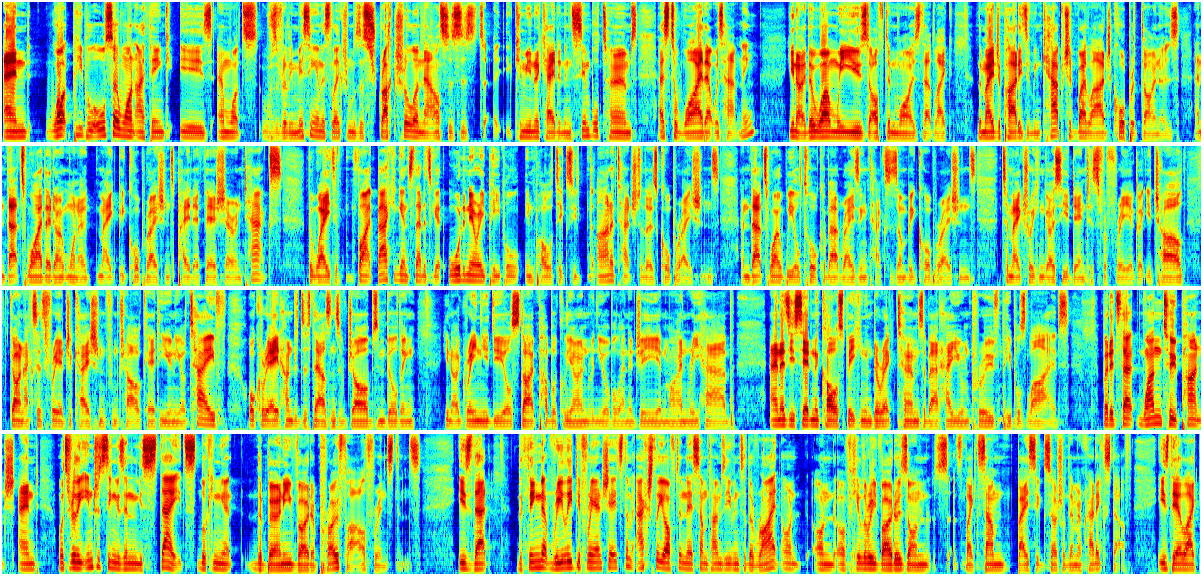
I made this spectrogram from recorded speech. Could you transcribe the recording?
And what people also want, I think, is and what's was really missing in this election was a structural analysis to, communicated in simple terms as to why that was happening. You know, the one we used often was that like the major parties have been captured by large corporate donors, and that's why they don't want to make big corporations pay their fair share in tax. The way to fight back against that is to get ordinary people in politics who aren't attached to those corporations, and that's why we'll talk about raising taxes on big corporations to make sure you can go see a dentist for free, or got your child go and access free education from childcare to uni or TAFE, or create hundreds of thousands of jobs in building, you know, Green New Deal, start publicly owned renewable energy and mine rehab. And as you said, Nicole, speaking in direct terms about how you improve people's lives. But it's that one two punch. And what's really interesting is in the States, looking at the Bernie voter profile, for instance, is that the thing that really differentiates them actually often they're sometimes even to the right on, on of Hillary voters on like some basic social democratic stuff is their like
